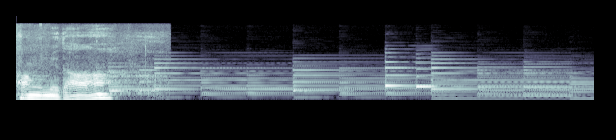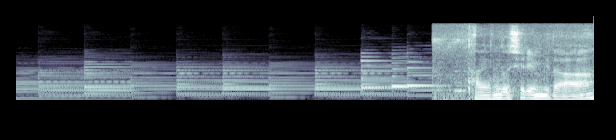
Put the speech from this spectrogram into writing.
방입니다. 다용도실입니다.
